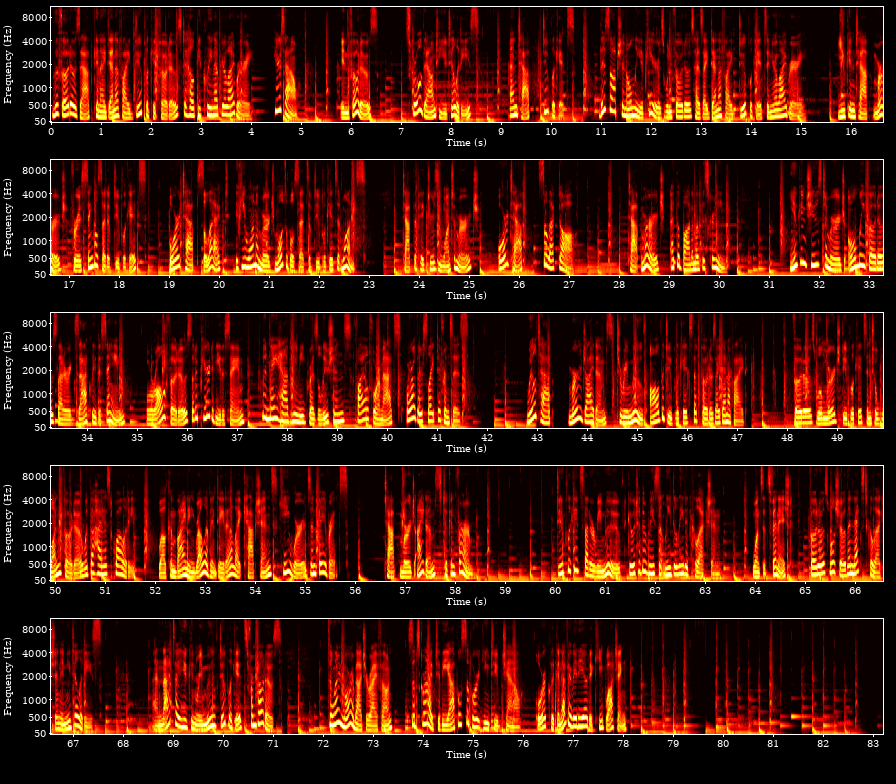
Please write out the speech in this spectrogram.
The Photos app can identify duplicate photos to help you clean up your library. Here's how. In Photos, scroll down to Utilities and tap Duplicates. This option only appears when Photos has identified duplicates in your library. You can tap Merge for a single set of duplicates, or tap Select if you want to merge multiple sets of duplicates at once. Tap the pictures you want to merge, or tap Select All. Tap Merge at the bottom of the screen. You can choose to merge only photos that are exactly the same, or all photos that appear to be the same, but may have unique resolutions, file formats, or other slight differences. We'll tap Merge Items to remove all the duplicates that Photos identified. Photos will merge duplicates into one photo with the highest quality, while combining relevant data like captions, keywords, and favorites. Tap Merge Items to confirm. Duplicates that are removed go to the recently deleted collection. Once it's finished, Photos will show the next collection in Utilities. And that's how you can remove duplicates from Photos. To learn more about your iPhone, subscribe to the Apple Support YouTube channel or click another video to keep watching.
